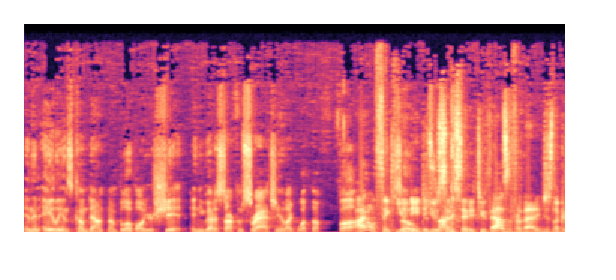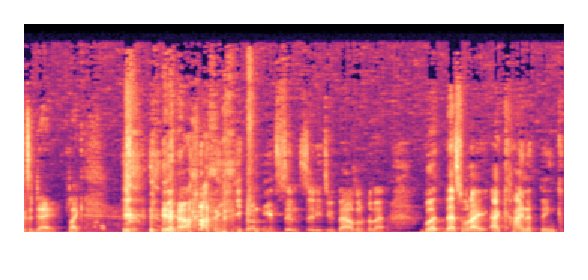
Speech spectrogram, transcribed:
and then aliens come down and blow up all your shit, and you got to start from scratch, and you're like, what the fuck? I don't think you So need to use not- SimCity 2000 for that. You just look at today. Like, yeah, you don't need SimCity 2000 for that. But that's what I, I kind of think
